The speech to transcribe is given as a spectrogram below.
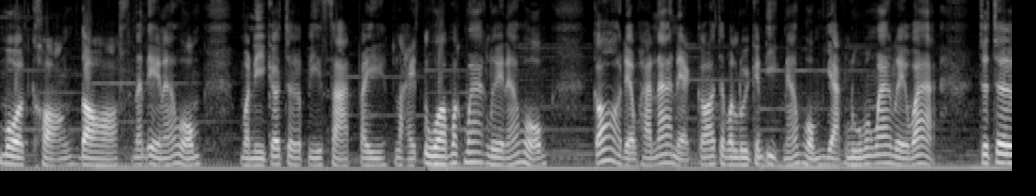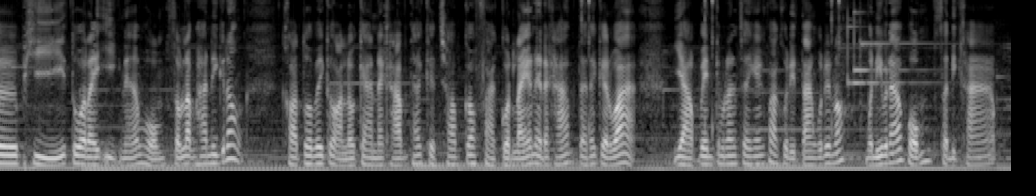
โหมดของ DOS นั่นเองนะครับผม วันนี้ก็เจอปีศาจไปหลายตัวมาก ๆ เลยนะครับผม ก็เดี๋ยวพาหน้าเนี่ยก็จะมาลุยกันอีกนะครับผมอยากรู้มากๆเลยว่า จะเจอผีตัวอะไรอีกนะครับผมสำหรับพานี้ก็ต้องขอตัวไปก่อนแล้วกันนะครับ ถ้าเกิดชอบก็ฝากกดไลค์หน่อยนะครับ แต่ถ้าเกิดว่าอยากเป็นกำลังใจกันฝากกดติดตามกันด้วยเนาะวันนี้ไปแล้วผม สวัสดีครับ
